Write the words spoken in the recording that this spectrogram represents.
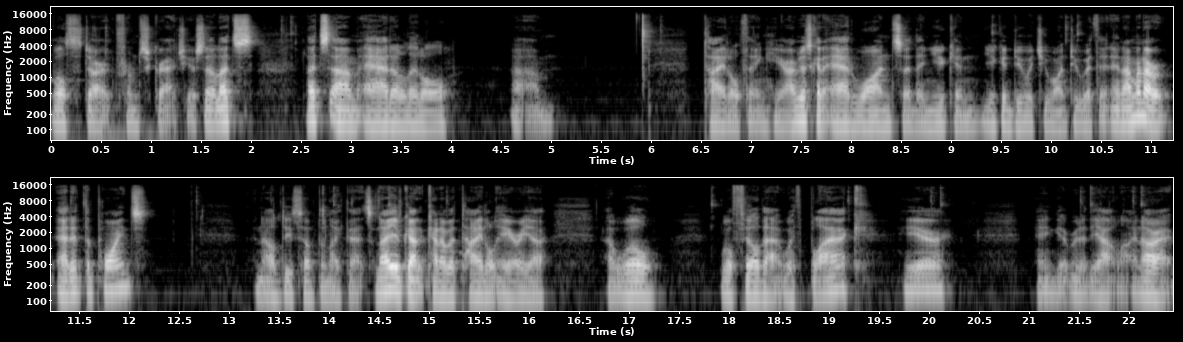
we'll start from scratch here. So let's let's um, add a little um, title thing here. I'm just going to add one so then you can you can do what you want to with it. And I'm going to edit the points and I'll do something like that. So now you've got kind of a title area. Uh, we'll we'll fill that with black here and get rid of the outline. All right.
